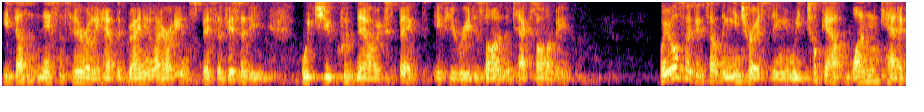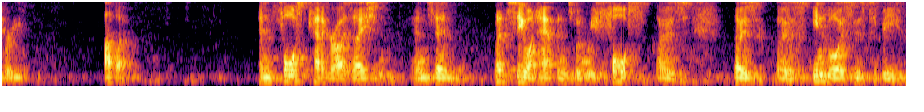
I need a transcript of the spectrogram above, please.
It doesn't necessarily have the granularity and specificity which you could now expect if you redesign the taxonomy. We also did something interesting and we took out one category, other, and forced categorization and said, let's see what happens when we force those, those, those invoices to be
